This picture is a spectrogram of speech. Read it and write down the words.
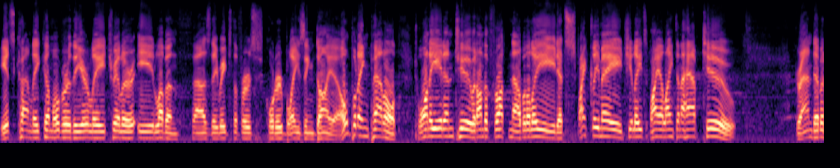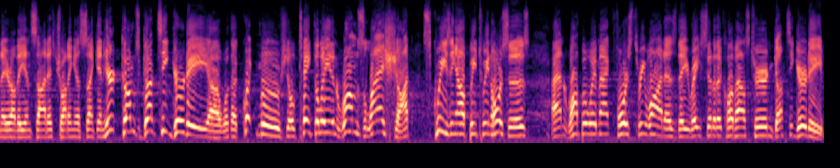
It's kindly come over the early trailer 11th as they reach the first quarter. Blazing Dia. Opening panel 28 and 2. And on the front now with a lead. It's Sprightly Maid. She leads by a length and a half, two. Grand Debonair on the inside is trotting a second. Here comes Gutsy Gerdie uh, with a quick move. She'll take the lead in Rum's last shot, squeezing out between horses. And Rompaway Mac forced three wide as they race into the clubhouse turn. Gutsy Gerdie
